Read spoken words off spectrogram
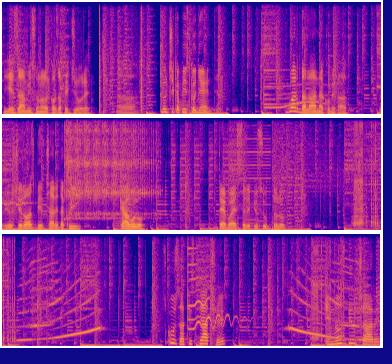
Gli esami sono la cosa peggiore. Ah, non ci capisco niente. Guarda Lana come va. Riuscirò a sbirciare da qui? Cavolo! Devo essere più subdolo. Scusa, ti spiace? E non sbirciare.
